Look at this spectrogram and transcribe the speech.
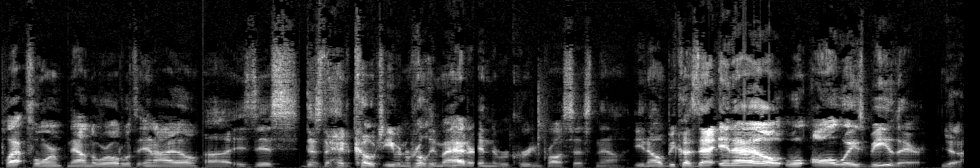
platform now in the world with NIL. Uh is this does the head coach even really matter in the recruiting process now? You know, because that NIL will always be there. Yeah.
